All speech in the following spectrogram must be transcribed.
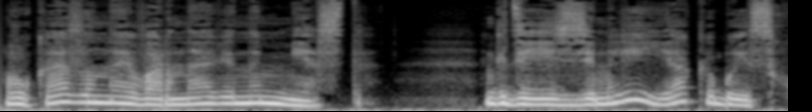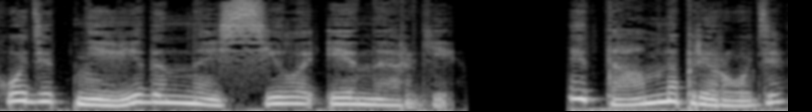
в указанное Варнавиным место, где из земли якобы исходит невиданная сила и энергия. И там, на природе,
